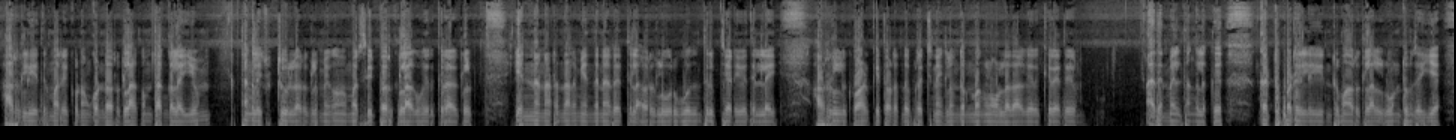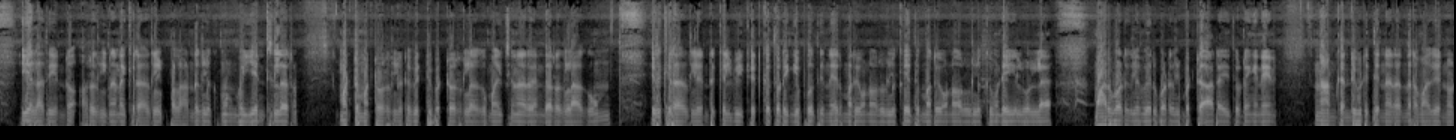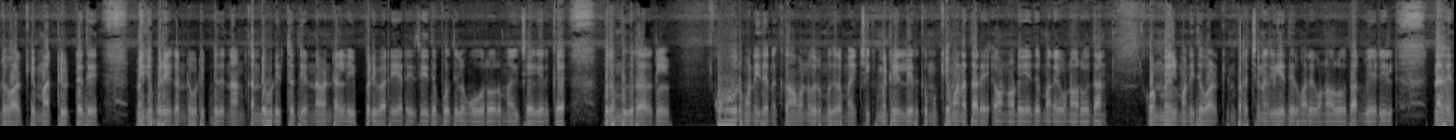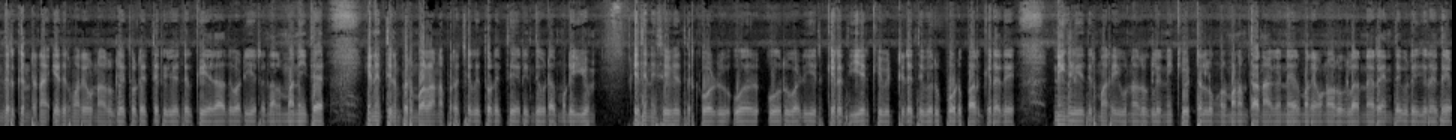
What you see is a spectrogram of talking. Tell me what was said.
அவர்கள் எதிர்மறை குணம் கொண்டவர்களாகவும் தங்களையும் தங்களை சுற்றியுள்ளவர்கள் மிகவும் விமர்சிப்பவர்களாகவும் இருக்கிறார்கள். என்ன நடந்தாலும் எந்த நேரத்தில் அவர்கள் ஒருபோதும் திருப்தி அடைவதில்லை. அவர்களுக்கு வாழ்க்கை தொடர்ந்த பிரச்சனைகளும் துன்பங்களும் உள்ளதாக இருக்கிறது. அதன் மேல் தங்களுக்கு கட்டுப்பாடு இல்லை என்றும் அவர்களால் ஒன்றும் செய்ய இயலாது என்றும் அவர்கள் நினைக்கிறார்கள். பல ஆண்டுகளுக்கு முன்பு ஏன் சிலர் மற்ற மற்றவர்களிடம் வெற்றி பெற்றவர்களாக மகிழ்ச்சி நிறைந்தவர்களாகவும் இருக்கிறார்கள் என்று கேள்வி கேட்க தொடங்கிய போது நேர்மறை உணர்வுகளுக்கு எதிர்மறை உணர்வுகளுக்கும் இடையில் உள்ள மாறுபாடுகளும் வேறுபாடுகளும் பற்றி ஆராய தொடங்கினேன். நான் கண்டுபிடித்து நிரந்தரமாக என்னுடைய வாழ்க்கையை மாற்றிவிட்டது. மிகப்பெரிய கண்டுபிடிப்பது நான் கண்டுபிடித்தது என்னவென்றால் இப்படி வரையறை செய்த போதிலும் ஒவ்வொருவரும் மகிழ்ச்சியாக இருக்க விரும்புகிறார்கள். ஒவ்வொரு மனிதனுக்கும் அவன் விரும்புகிற மகிழ்ச்சிக்கும் இடையில் இருக்கும் முக்கியமான தடை அவனுடைய எதிர்மறை உணர்வுதான். உண்மையில் மனித வாழ்க்கையின் பிரச்சனைகள் எதிர்மறை உணர்வு தான் வேரில் நிறைந்திருக்கின்றன. எதிர்மறை உணர்வுகளை தொடை தெரிவதற்கு ஏதாவது வழி இருந்தால் மனித இனத்தின் பெரும்பாலான பிரச்சனைகளை துடைத்து எறிந்துவிட முடியும். இதனை செய்வதற்கு ஒரு ஒரு வழி இருக்கிறது. இயற்கை வெற்றிடத்தை வெறுப்போடு பார்க்கிறது. நீங்கள் எதிர்மறை உணர்வுகளை நீக்கிவிட்டால் உங்கள் மனம் தானாக நேர்மறை உணர்வுகளால் நிறைந்து விடுகிறது.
